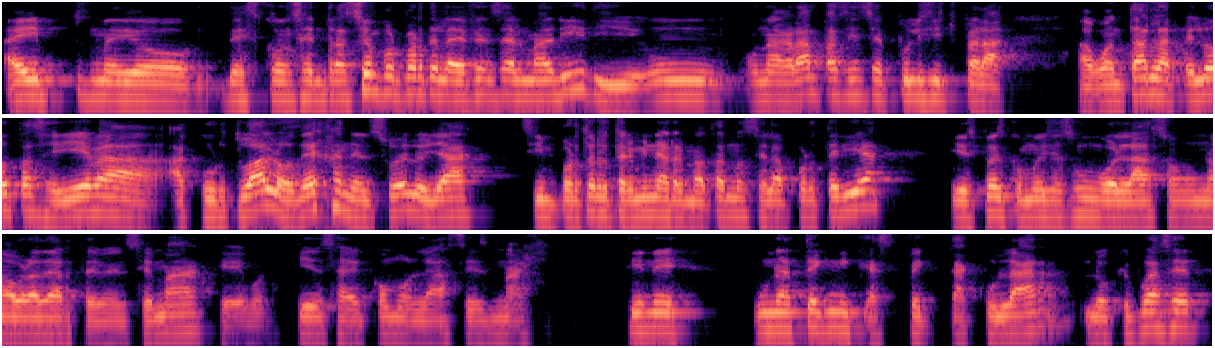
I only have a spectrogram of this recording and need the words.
hay pues, medio desconcentración por parte de la defensa del Madrid y una gran paciencia de Pulisic para aguantar la pelota, se lleva a Courtois, lo deja en el suelo, ya sin portero termina rematándose la portería y después, como dices, un golazo, una obra de arte de Benzema, que bueno, quién sabe cómo le hace, es mágico. Tiene una técnica espectacular, lo que puede hacer,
